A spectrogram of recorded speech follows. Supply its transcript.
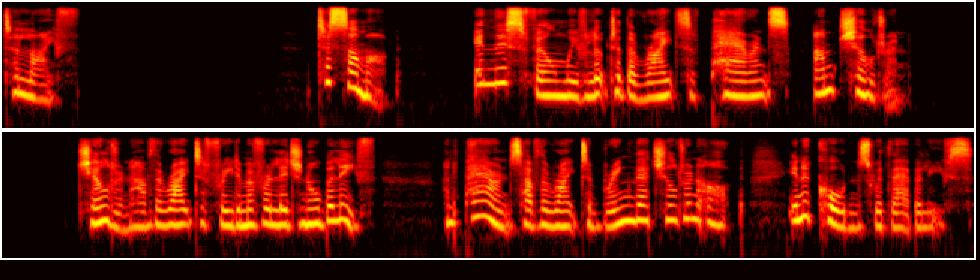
to life. To sum up, in this film we've looked at the rights of parents and children. Children have the right to freedom of religion or belief, and parents have the right to bring their children up in accordance with their beliefs.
